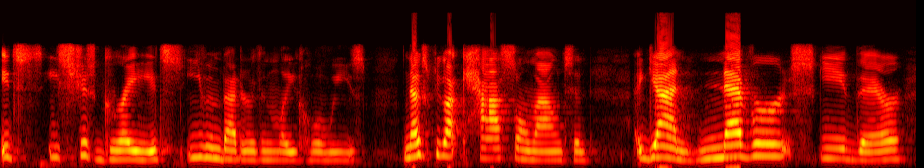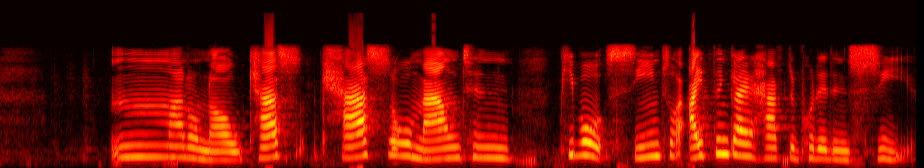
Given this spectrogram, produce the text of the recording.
It's it's just great. It's even better than Lake Louise. Next we got Castle Mountain. Again, never skied there. Mm, I don't know. Castle Castle Mountain. People seem to. I think I have to put it in C.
